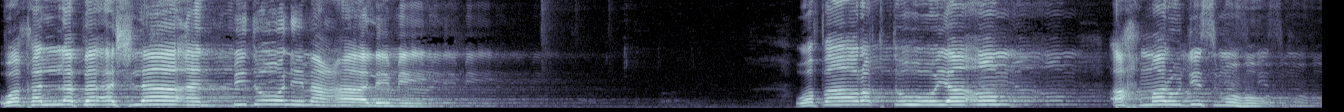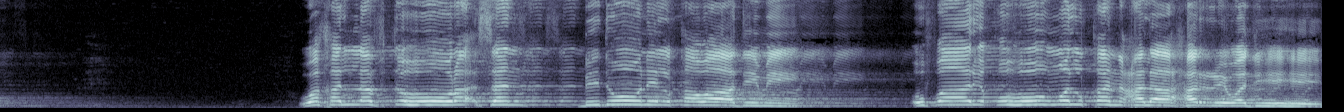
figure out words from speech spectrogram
وخلف أشلاء بدون معالم. وفارقته يا أم أحمر جسمه. وخلفته رأسا بدون القوادم. أفارقه ملقا على حر وجهه.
